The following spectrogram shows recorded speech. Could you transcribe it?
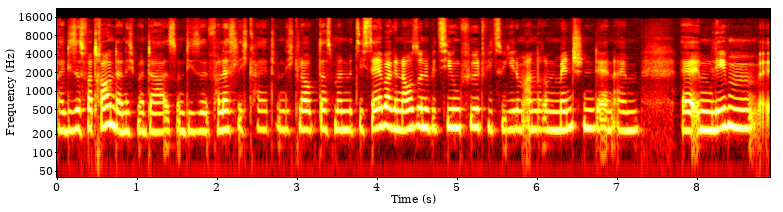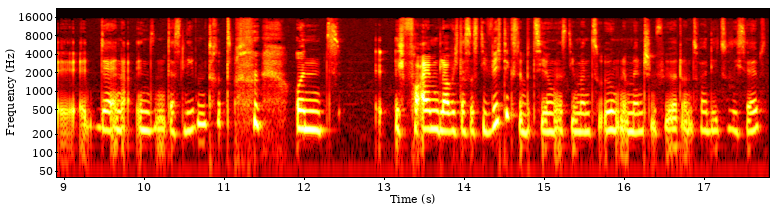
weil dieses Vertrauen da nicht mehr da ist und diese Verlässlichkeit. Und ich glaube, dass man mit sich selber genauso eine Beziehung führt wie zu jedem anderen Menschen, der in einem äh, im Leben, äh, der in, in das Leben tritt. Und ich vor allem glaube ich, dass es die wichtigste Beziehung ist, die man zu irgendeinem Menschen führt, und zwar die zu sich selbst.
